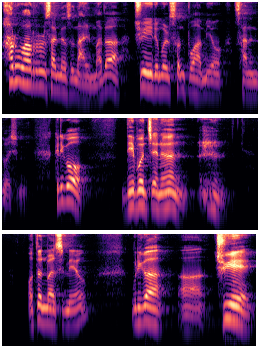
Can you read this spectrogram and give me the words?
하루하루를 살면서 날마다 주의 이름을 선포하며 사는 것입니다. 그리고 네 번째는 어떤 말씀이에요? 우리가 아, 주의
